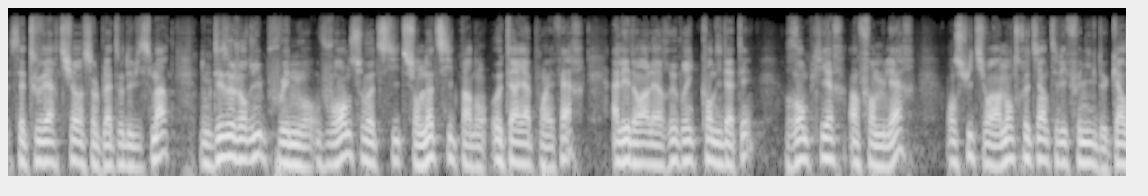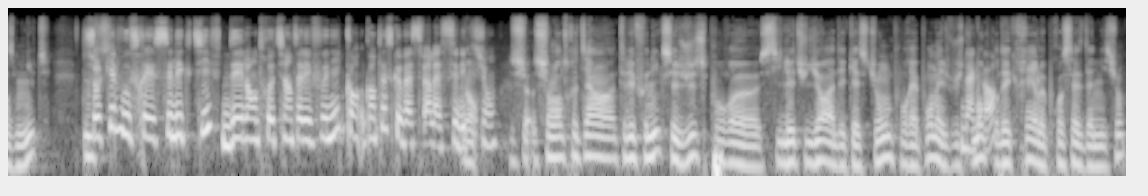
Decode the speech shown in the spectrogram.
cette ouverture sur le plateau de Bismart. Donc dès aujourd'hui, vous pouvez nous, vous rendre sur, votre site, sur notre site pardon, oteria.fr, aller dans la rubrique candidater, remplir un formulaire. Ensuite, il y aura un entretien téléphonique de 15 minutes. Sur lequel vous serez sélectif dès l'entretien téléphonique Quand, est-ce que va se faire la sélection Sur, l'entretien téléphonique, c'est juste pour euh, si l'étudiant a des questions, pour répondre et justement pour décrire le process d'admission.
